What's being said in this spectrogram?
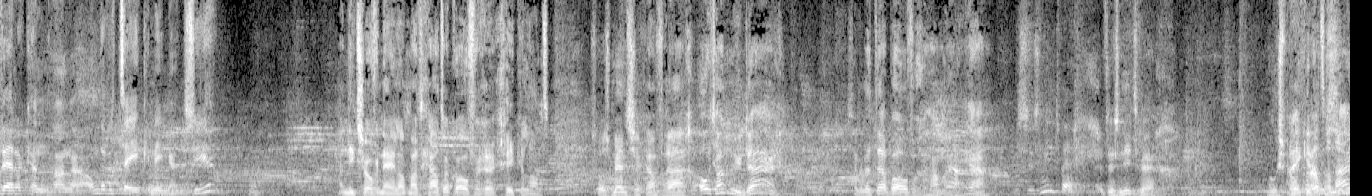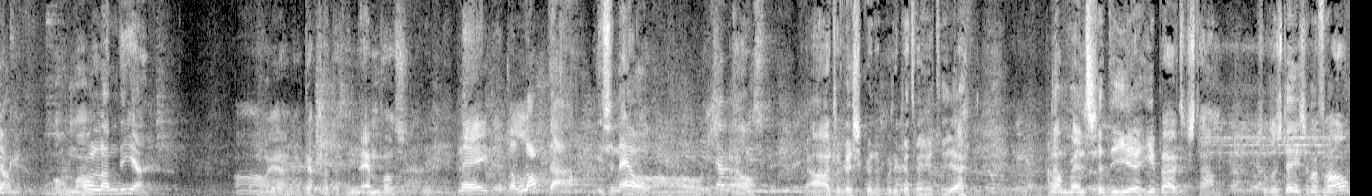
werken hangen, andere tekeningen. Zie je? En niets over Nederland, maar het gaat ook over eh, Griekenland. Zoals mensen gaan vragen, oh, het hangt nu daar. Ze hebben het daarboven gehangen, ja. Dus het is niet weg. Het is niet weg. Hoe spreek je dat dan uit? Hollandia. Oh ja, ik dacht dat het een M was. Nee, de, de lambda is een L. Oh, dat is een L. Ja, uit de wiskunde moet ik dat weten, ja. Nou, mensen die eh, hier buiten staan. Zoals deze mevrouw.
